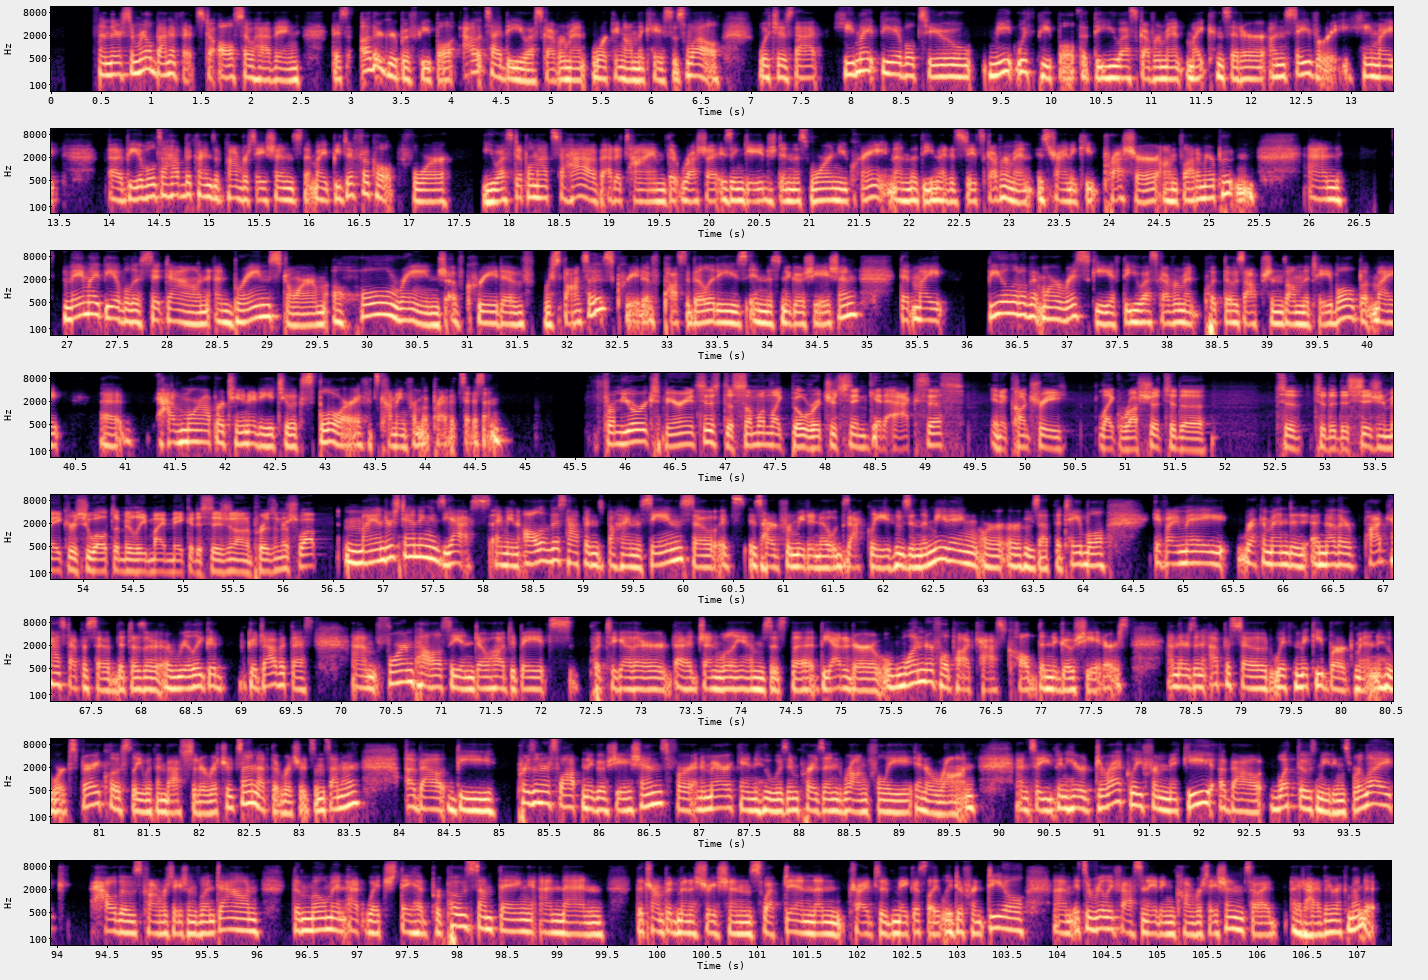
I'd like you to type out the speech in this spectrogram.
and there's some real benefits to also having this other group of people outside the US government working on the case as well, which is that he might be able to meet with people that the US government might consider unsavory. He might uh, be able to have the kinds of conversations that might be difficult for US diplomats to have at a time that Russia is engaged in this war in Ukraine and that the United States government is trying to keep pressure on Vladimir Putin. And they might be able to sit down and brainstorm a whole range of creative responses, creative possibilities in this negotiation that might be a little bit more risky if the US government put those options on the table, but might uh, have more opportunity to explore if it's coming from a private citizen. From your experiences, does someone like Bill Richardson get access in a country like Russia to the to to the decision makers who ultimately might make a decision on a prisoner swap? My understanding is yes. I mean, all of this happens behind the scenes, so it's it's hard for me to know exactly who's in the meeting or or who's at the table. If I may recommend a, another podcast episode that does a, a, really good good job at this, um, foreign policy and Doha debates put together. Uh, Jen Williams is the the editor. A wonderful podcast called The Negotiators, and there's an episode with Mickey Bergman who works very closely with Ambassador Richardson at the Richardson Center about the prisoner swap negotiations for an American who was imprisoned wrongfully in Iran. And so you can hear directly from Mickey about what those meetings were like, how those conversations went down, the moment at which they had proposed something, and then the Trump administration swept in and tried to make a slightly different deal. Um, it's a really fascinating conversation. So I'd, I'd highly recommend it.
